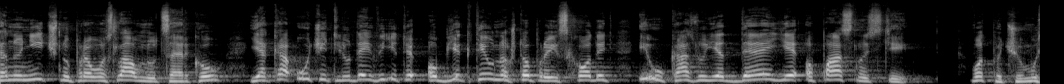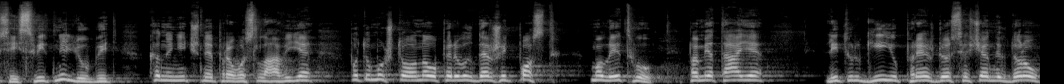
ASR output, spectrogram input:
канонічну православну церкву, яка учить людей видіти об'єктивно, що відбувається, і указує, де є опасності. От почему сей світ не любить канонічне православ'я, тому що воно, во-первых, держить пост, молитву, пам'ятає літургію прежде священних дорог.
